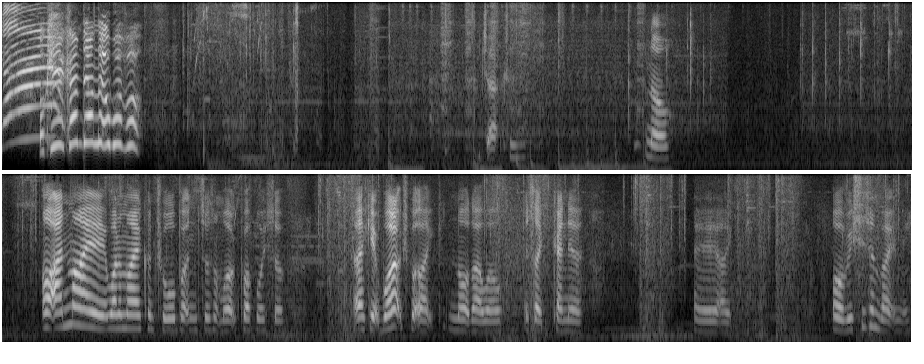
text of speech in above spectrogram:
No! Okay, calm down, little brother. Jackson. No. Oh, and my one of my control buttons doesn't work properly, so like it works, but like not that well. It's like kind of uh, like. Oh, Reese is inviting me.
